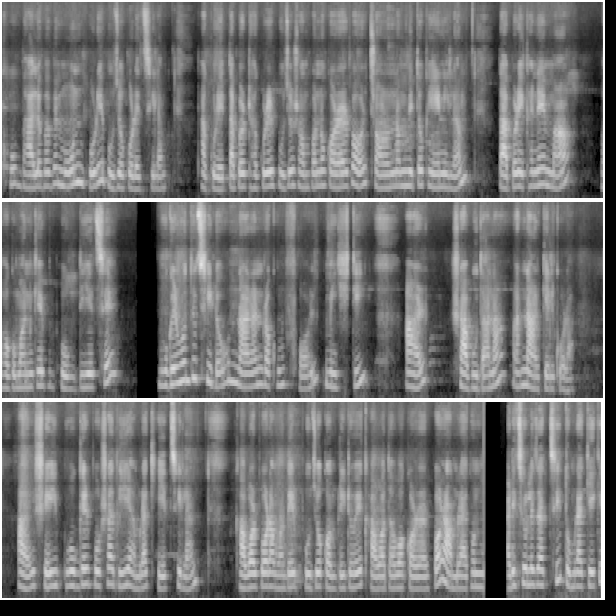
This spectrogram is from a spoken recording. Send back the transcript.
খুব ভালোভাবে মন ভরে পুজো করেছিলাম ঠাকুরের। তারপর ঠাকুরের পুজো সম্পন্ন করার পর চরণামৃত খেয়ে নিলাম। তারপর এখানে মা ভগবানকে ভোগ দিয়েছে। ভোগের মধ্যে ছিল নানান রকম ফল, মিষ্টি আর সাবুদানা আর নারকেল কোড়া। আর সেই ভোগের প্রসাদই আমরা খেয়েছিলাম। খাওয়ার পর আমাদের পুজো কমপ্লিট হয়ে খাওয়া দাওয়া করার পর আমরা এখন বাড়ি চলে যাচ্ছি। তোমরা কে কে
